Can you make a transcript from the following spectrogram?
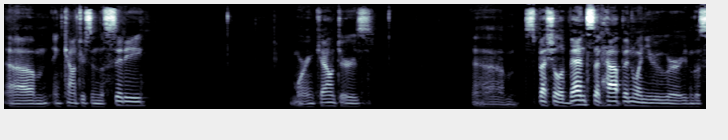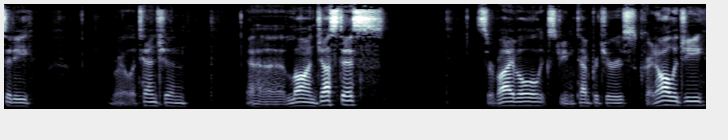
Um, encounters in the city. More encounters. Um, special events that happen when you are in the city. Royal attention. Uh, law and justice. Survival. Extreme temperatures. Chronology.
